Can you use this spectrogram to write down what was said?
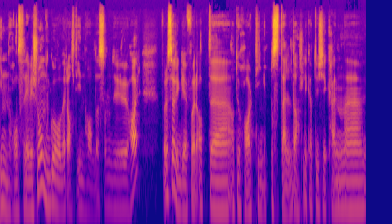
innholdsrevisjon. Gå over alt innholdet som du har, for å sørge for at, eh, at du har ting på stell, da, slik at du ikke kan eh,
